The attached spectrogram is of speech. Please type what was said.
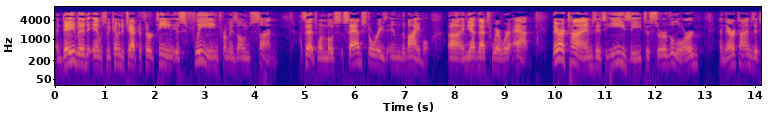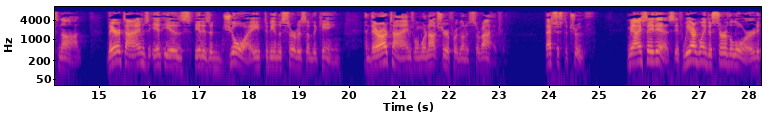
And David, as we come into chapter 13, is fleeing from his own son. I said it's one of the most sad stories in the Bible uh, and yet that's where we're at. There are times it's easy to serve the Lord, and there are times it's not. There are times it is, it is a joy to be in the service of the King. And there are times when we're not sure if we're going to survive. That's just the truth. Mean, I say this, if we are going to serve the Lord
